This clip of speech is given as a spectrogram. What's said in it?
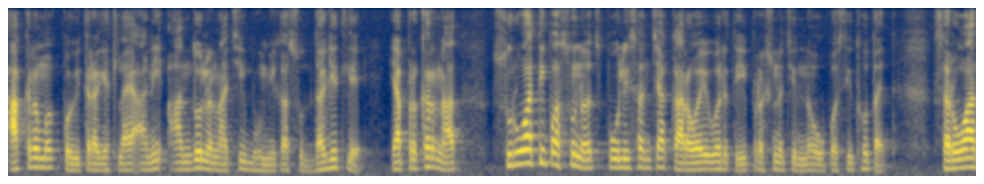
आक्रमक पवित्रा घेतलाय आणि आंदोलनाची भूमिका सुद्धा घेतली आहे. या प्रकरणात सुरुवातीपासूनच पोलिसांच्या कारवाईवरती प्रश्नचिन्ह उपस्थित होत आहेत सर्वात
